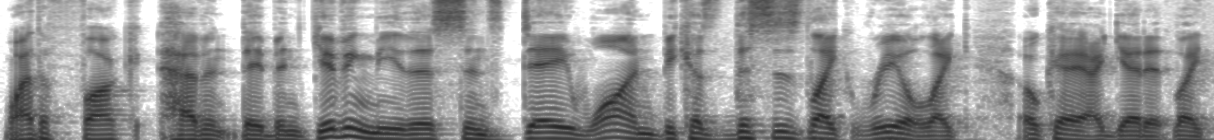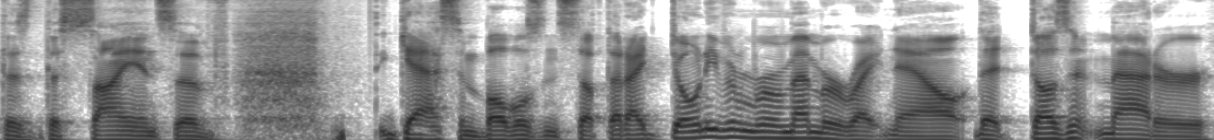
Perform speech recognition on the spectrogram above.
why the fuck haven't they been giving me this since day one? Because this is like real. Like, okay, I get it. Like the the science of gas and bubbles and stuff that I don't even remember right now. That doesn't matter.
